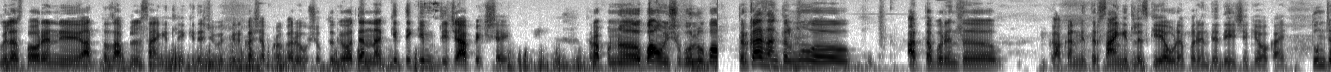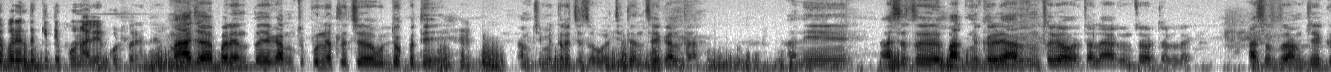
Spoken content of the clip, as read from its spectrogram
विलास पवार यांनी आत्ताच आपल्याला सांगितले की त्याची विक्री कशा प्रकारे होऊ शकतो किंवा त्यांना किती किमतीची अपेक्षा आहे. तर आपण अं, भाऊंशी बोलू. भाऊ तर काय सांगताल मग आतापर्यंत काकांनी तर सांगितलंच की एवढ्यापर्यंत द्यायचे किंवा काय. तुमच्यापर्यंत किती फोन आले आणि कुठपर्यंत माझ्यापर्यंत एक आमचे पुण्यातलेच उद्योगपती आहे. आमचे मित्राचे जवळचे त्यांचं एक आलता. आणि असंच बातमी कळली अर्जुनचा व्यवहार चाललाय अर्जुनचा व्यवहार चाललाय. असंच आमचे एक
